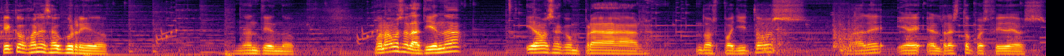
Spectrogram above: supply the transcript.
¿Qué cojones ha ocurrido? No entiendo. Bueno, vamos a la tienda y vamos a comprar dos pollitos, ¿vale? Y el resto, pues, fideos.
